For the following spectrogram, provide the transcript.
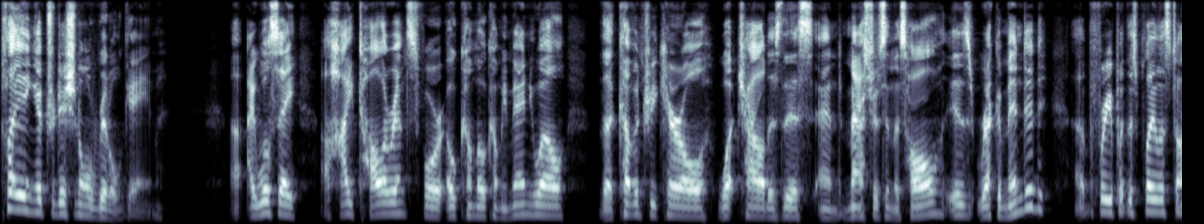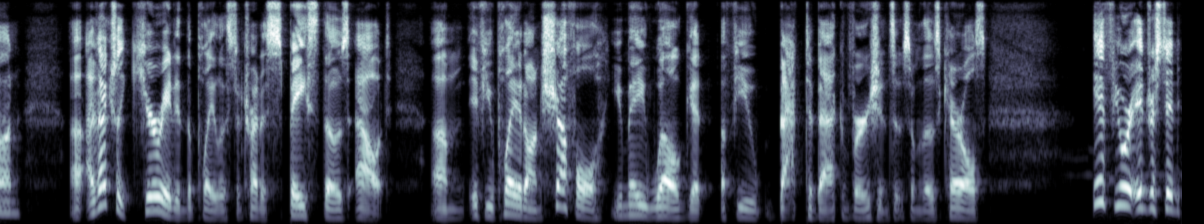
playing a traditional riddle game. Uh, I will say a high tolerance for O Come, O Come Emmanuel, the Coventry Carol, What Child Is This, and Masters in This Hall is recommended uh, before you put this playlist on. Uh, I've actually curated the playlist to try to space those out. Um, if you play it on shuffle, you may well get a few back to back versions of some of those carols. If you're interested,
